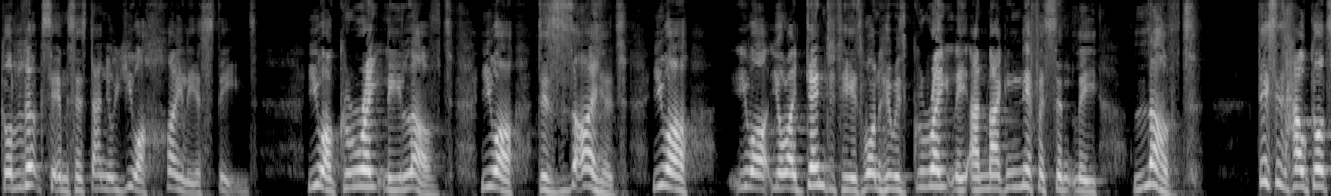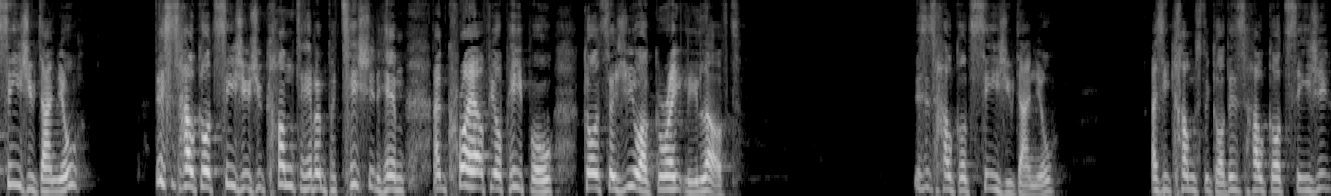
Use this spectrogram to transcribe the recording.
God looks at him and says, Daniel, you are highly esteemed. You are greatly loved. You are desired. You are, you are, your identity is one who is greatly and magnificently loved. This is how God sees you, Daniel. This is how God sees you as you come to Him and petition Him and cry out for your people. God says, You are greatly loved. This is how God sees you, Daniel. As he comes to God, this is how God sees you.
